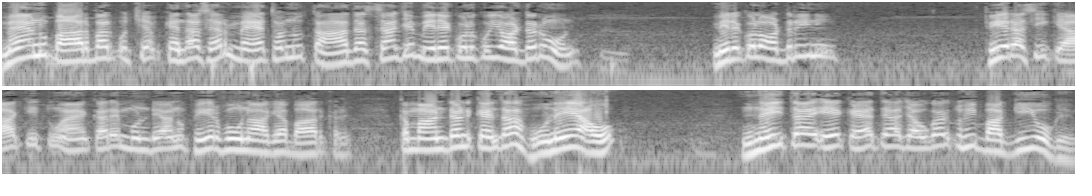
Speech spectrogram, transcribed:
ਮੈਂ ਉਹਨੂੰ ਬਾਰ-ਬਾਰ ਪੁੱਛਿਆ ਕਹਿੰਦਾ ਸਰ ਮੈਂ ਤੁਹਾਨੂੰ ਤਾਂ ਦੱਸਾਂ ਜੇ ਮੇਰੇ ਕੋਲ ਕੋਈ ਆਰਡਰ ਹੋਣ। ਮੇਰੇ ਕੋਲ ਆਰਡਰ ਹੀ ਨਹੀਂ। ਫਿਰ ਅਸੀਂ ਕਿਹਾ ਕਿ ਤੂੰ ਐਂ ਕਰੇ ਮੁੰਡਿਆਂ ਨੂੰ ਫੇਰ ਫੋਨ ਆ ਗਿਆ ਬਾਹਰ ਖੜੇ। ਕਮਾਂਡੈਂਟ ਕਹਿੰਦਾ ਹੁਣੇ ਆਓ। ਨਹੀਂ ਤਾਂ ਇਹ ਕਹਿ ਦਿੱਤਾ ਜਾਊਗਾ ਕਿ ਤੁਸੀਂ ਬਾਗੀ ਹੋ ਗਏ।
